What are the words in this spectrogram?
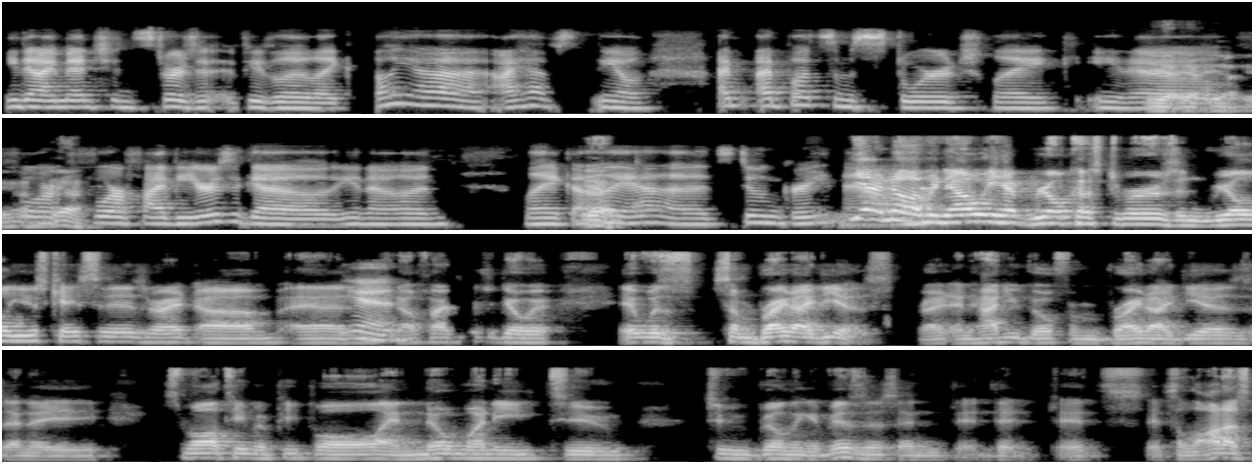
You know, I mentioned Storj. People are like, oh yeah, I have. You know, I I bought some Storj like you Yeah, yeah, know yeah, yeah, four four or five years ago. You know, and like, oh Yeah. yeah, it's doing great now. Yeah, no. I mean now we have real customers and real use cases, right? Um, and you know, five years ago it, it was some bright ideas, right? And how do you go from bright ideas and a small team of people and no money to to building a business? And it, it, it's it's a lot of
